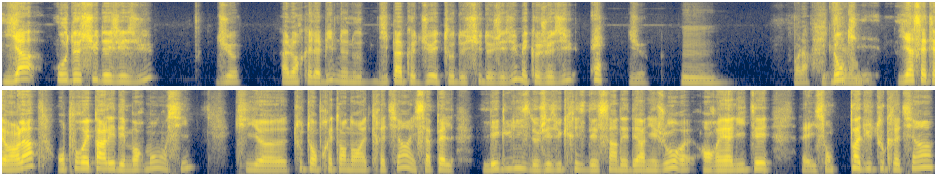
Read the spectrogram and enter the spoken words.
il y a au-dessus de Jésus Dieu, alors que la Bible ne nous dit pas que Dieu est au-dessus de Jésus, mais que Jésus est Dieu. Mmh. Voilà. Donc il y a cette erreur-là. On pourrait parler des Mormons aussi, qui, euh, tout en prétendant être chrétiens, ils s'appellent l'Église de Jésus-Christ des saints des derniers jours. En réalité, ils ne sont pas du tout chrétiens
